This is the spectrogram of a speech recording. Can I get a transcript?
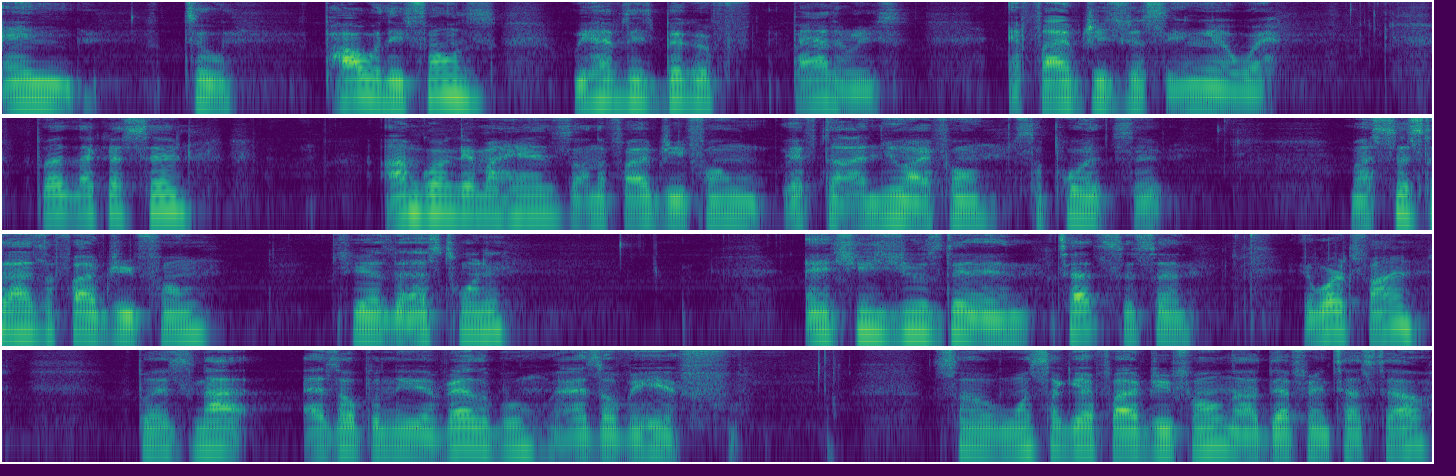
And to power these phones, we have these bigger f- batteries, and 5G is just in your way. But like I said, I'm going to get my hands on the 5G phone if the new iPhone supports it. My sister has a 5G phone. She has the S20. And she's used it in Texas and said it works fine. But it's not as openly available as over here. So once I get a 5G phone, I'll definitely test out.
